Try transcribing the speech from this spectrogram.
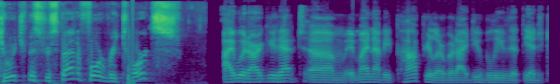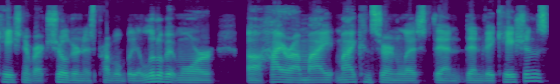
To which Mr. Spadafore retorts, I would argue that um, it might not be popular, but I do believe that the education of our children is probably a little bit more uh, higher on my my concern list than than vacations.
